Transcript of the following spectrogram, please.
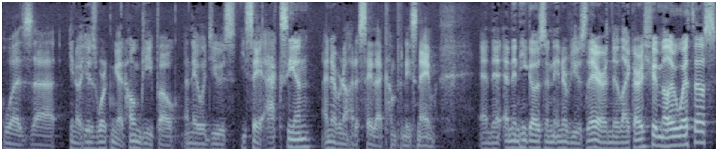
was uh, you know he was working at Home Depot and they would use you say Axion? I never know how to say that company's name. And then, and then he goes and interviews there and they're like are you familiar with us?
